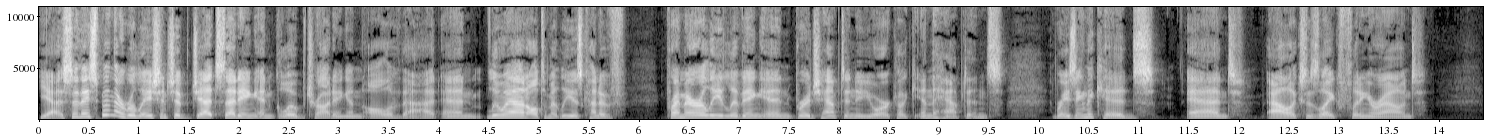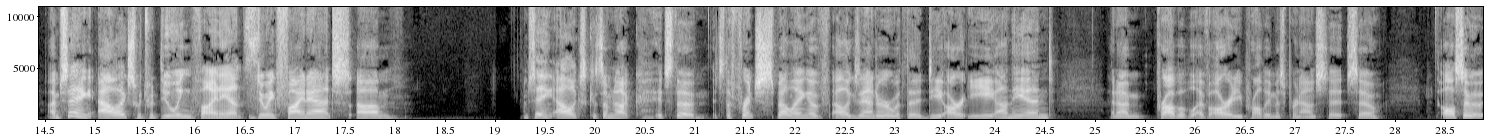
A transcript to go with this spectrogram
Yeah, so they spend their relationship jet setting and globetrotting and all of that. And Luann ultimately is kind of primarily living in Bridgehampton, New York, like in the Hamptons, raising the kids. And Alex is like flitting around. I'm saying Alex, which would Doing finance. doing finance. Um, I'm saying Alex because I'm not. It's the it's the French spelling of Alexander with the D R E on the end, and I'm probably I've already probably mispronounced it. So, also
